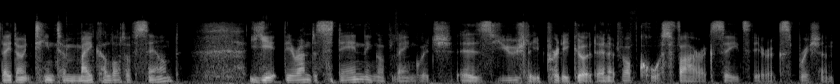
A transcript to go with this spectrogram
They don't tend to make a lot of sound yet their understanding of language is usually pretty good, and it of course far exceeds their expression.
